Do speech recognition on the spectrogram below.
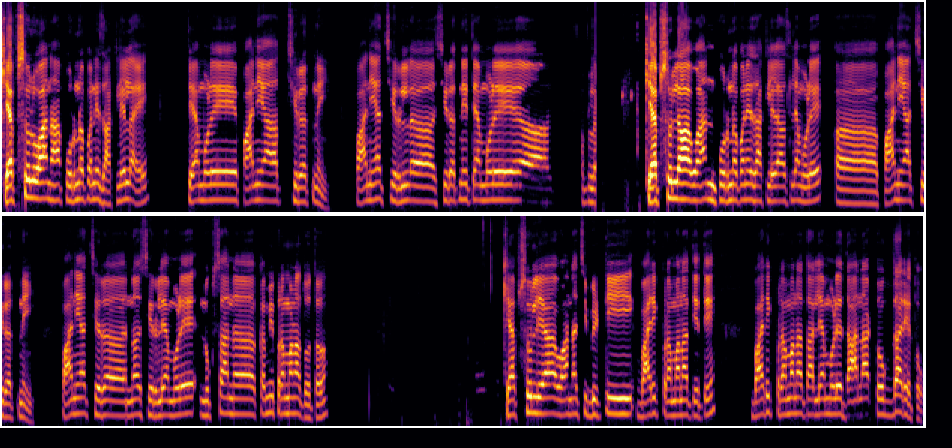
कॅप्सूल वाण हा पूर्णपणे झाकलेला आहे. त्यामुळे पाणी आत शिरत नाही. पाणी आत शिरलं शिरत नाही. त्यामुळे आपलं कॅप्सूल हा वाण पूर्णपणे झाकलेला असल्यामुळे पाणी आत शिरत नाही. पाणी आत शिर न शिरल्यामुळे नुकसान कमी प्रमाणात होतं. कॅप्सूल या वाहनाची बिट्टी बारीक प्रमाणात येते. बारीक प्रमाणात आल्यामुळे दाना टोकदार येतो.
